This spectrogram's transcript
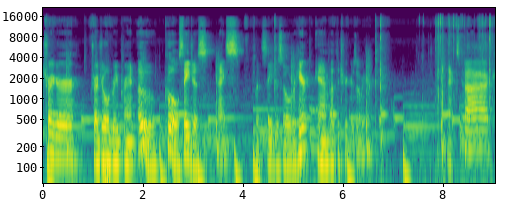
Trigger, Drajeweled reprint. Oh, cool, Sages, nice. Put Sages over here and put the triggers over here. Next pack.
